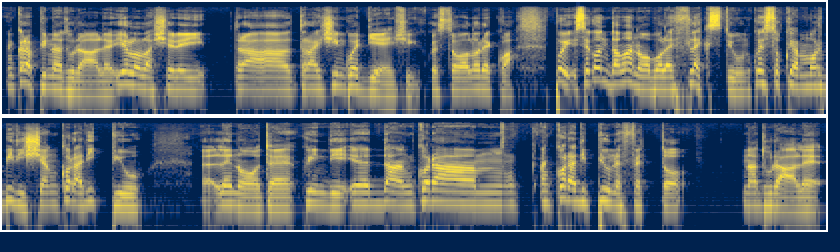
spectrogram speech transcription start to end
Ancora più naturale. Io lo lascerei tra, tra, i 5 e i 10, questo valore qua. Poi seconda manopola è Flex Tune, questo qui ammorbidisce ancora di più le note, quindi eh, dà ancora, mh, mm, ancora di più un effetto naturale.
